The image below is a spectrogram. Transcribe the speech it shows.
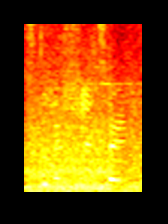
customer shooting.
